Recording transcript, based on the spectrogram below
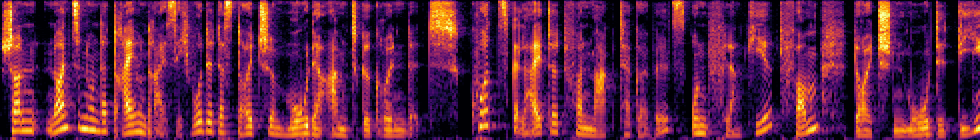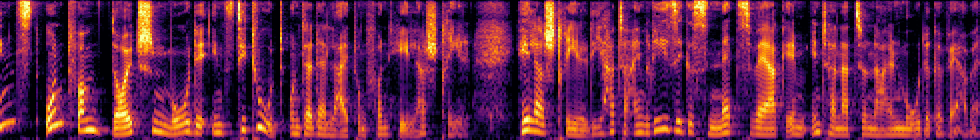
Schon 1933 wurde das Deutsche Modeamt gegründet, kurz geleitet von Magda Goebbels und flankiert vom Deutschen Modedienst und vom Deutschen Modeinstitut unter der Leitung von Hela Strehl. Hela Strehl, die hatte ein riesiges Netzwerk im internationalen Modegewerbe.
